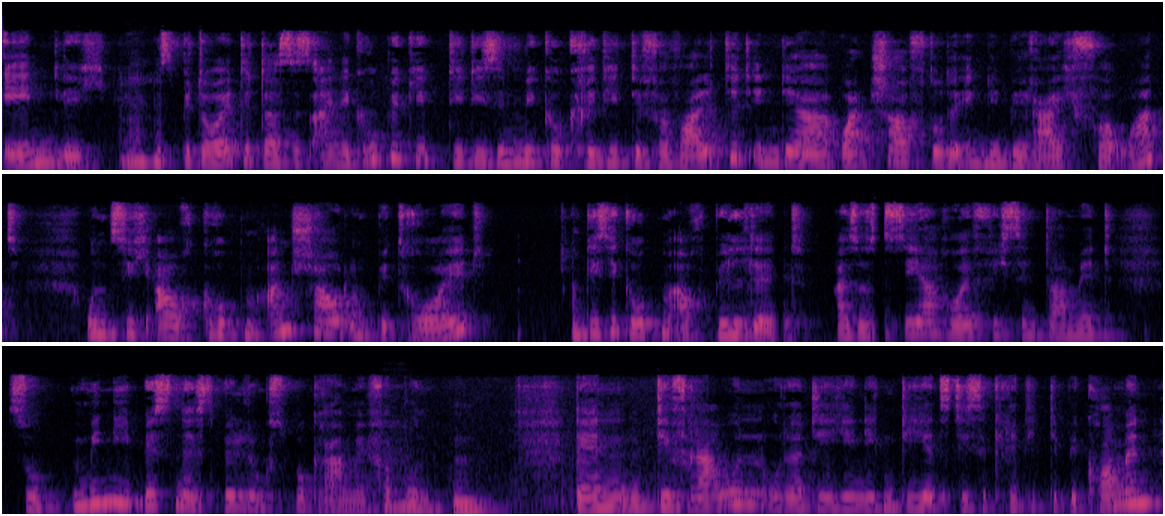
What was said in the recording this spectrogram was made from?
ähnlich. Mhm. Das bedeutet, dass es eine Gruppe gibt, die diese Mikrokredite verwaltet in der Ortschaft oder in dem Bereich vor Ort und sich auch Gruppen anschaut und betreut und diese Gruppen auch bildet. Also sehr häufig sind damit so Mini-Business-Bildungsprogramme verbunden. Denn die Frauen oder diejenigen, die jetzt diese Kredite bekommen,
